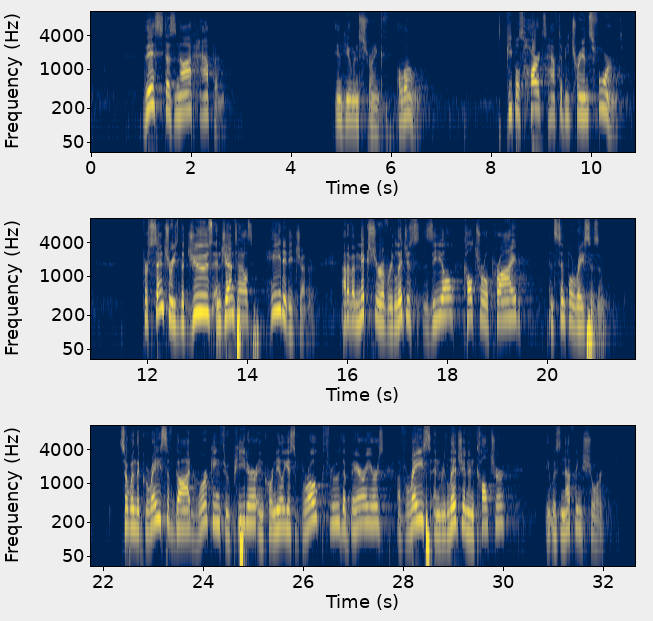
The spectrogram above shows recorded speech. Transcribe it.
This does not happen in human strength alone. People's hearts have to be transformed. For centuries, the Jews and Gentiles hated each other out of a mixture of religious zeal, cultural pride, and simple racism. So, when the grace of God working through Peter and Cornelius broke through the barriers of race and religion and culture, it was nothing short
